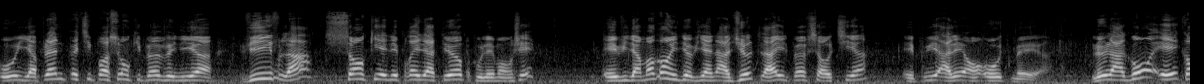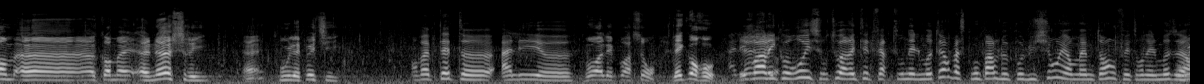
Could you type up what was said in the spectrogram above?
où il y a plein de petits poissons qui peuvent venir vivre là, sans qu'il y ait des prédateurs pour les manger. Et évidemment, quand ils deviennent adultes, là, ils peuvent sortir et puis aller en haute mer. Le lagon est comme un, comme un, un nursery hein, pour les petits. On va peut-être euh, aller, euh, Voir les poissons, les coraux. aller Bien voir sûr. les coraux et surtout arrêter de faire tourner le moteur parce qu'on parle de pollution et en même temps on fait tourner le moteur.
